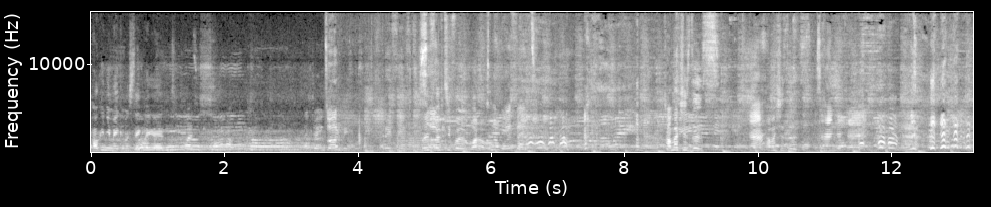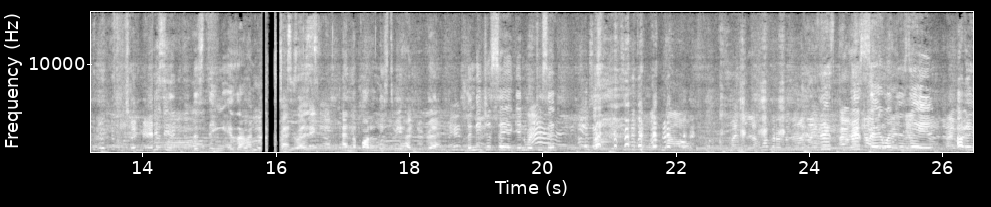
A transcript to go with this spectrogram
How can you make a mistake like that? Sorry. 350 for the bottle. How much is this? How much is this? This is this thing is hundred rand, right? And the bottle is three hundred rand. Then they just say again what you said. Please, say what you said. Okay,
